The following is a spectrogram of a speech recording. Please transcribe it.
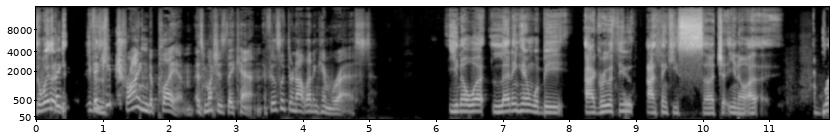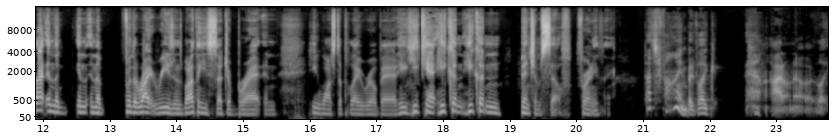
The way they're they keep trying to play him as much as they can. It feels like they're not letting him rest. You know what? Letting him would be. I agree with you. I think he's such a you know a, a brat in the in in the for the right reasons, but I think he's such a brat and he wants to play real bad. He he can't he couldn't he couldn't bench himself for anything. That's fine, but like I don't know. Like,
